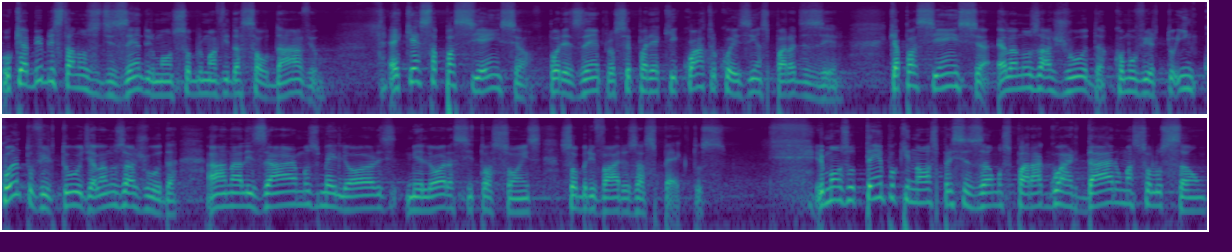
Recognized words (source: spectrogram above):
O que a Bíblia está nos dizendo, irmãos, sobre uma vida saudável, é que essa paciência, por exemplo, eu separei aqui quatro coisinhas para dizer, que a paciência, ela nos ajuda como virtude, enquanto virtude, ela nos ajuda a analisarmos melhores, melhor as situações sobre vários aspectos. Irmãos, o tempo que nós precisamos para aguardar uma solução,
